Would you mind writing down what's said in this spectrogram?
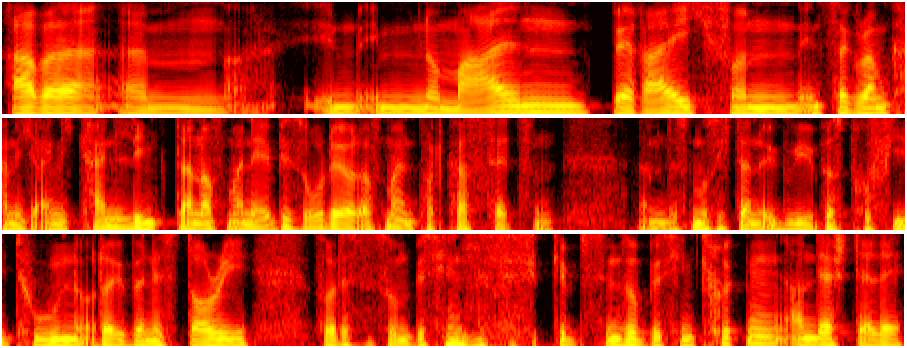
aber ähm, im, im normalen Bereich von Instagram kann ich eigentlich keinen Link dann auf meine Episode oder auf meinen Podcast setzen. Ähm, das muss ich dann irgendwie übers Profil tun oder über eine Story. So, das ist so ein bisschen, es gibt sind so ein bisschen Krücken an der Stelle.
